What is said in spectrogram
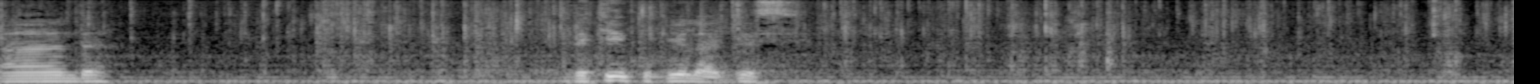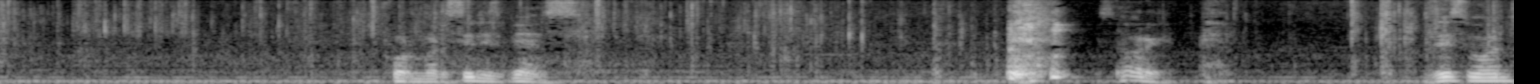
and the key could be like this. For Mercedes-Benz. Sorry. This one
